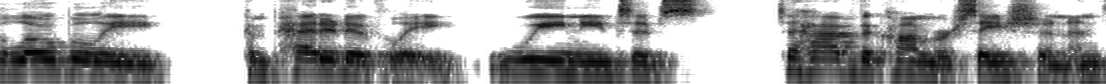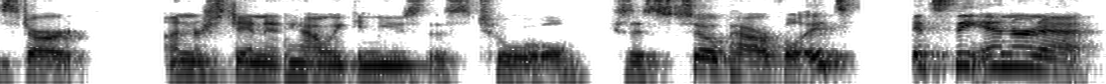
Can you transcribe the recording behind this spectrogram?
globally, competitively, we need to to have the conversation and start understanding how we can use this tool because it's so powerful. It's it's the internet.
